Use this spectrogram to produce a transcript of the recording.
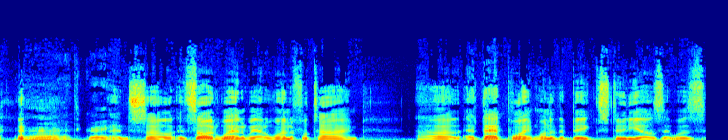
Ah, that's great. and so and so it went. We had a wonderful time. Uh, at that point, one of the big studios that was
